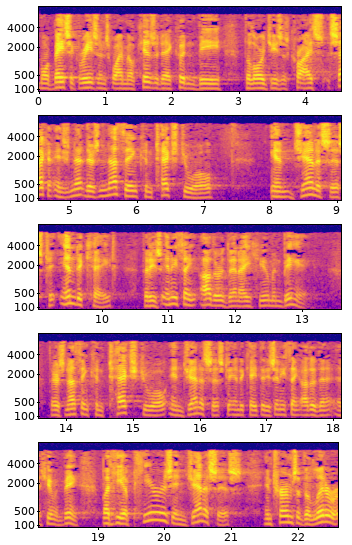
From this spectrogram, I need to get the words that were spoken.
more basic reasons why Melchizedek couldn't be the Lord Jesus Christ. Second, there's nothing contextual in Genesis to indicate that he's anything other than a human being. There's nothing contextual in Genesis to indicate that he's anything other than a human being. But he appears in Genesis in terms of the liter-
